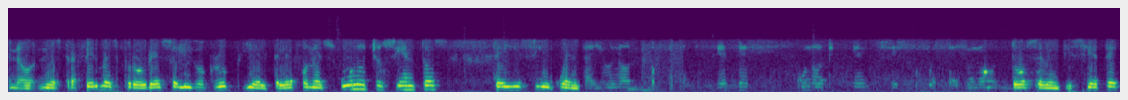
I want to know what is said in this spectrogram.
Bueno, nuestra firma es Progreso Legal Group y el teléfono es 1 800 651 1227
